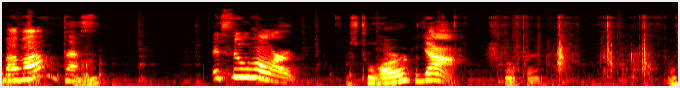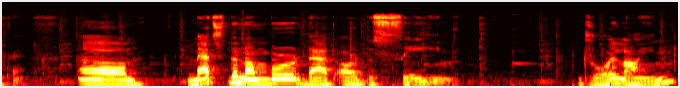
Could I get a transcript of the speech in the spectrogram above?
Baba, that's Mhm. it's too hard. It's too hard? Yeah. Okay. Okay. Um, match the number that are the same. Draw a line.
